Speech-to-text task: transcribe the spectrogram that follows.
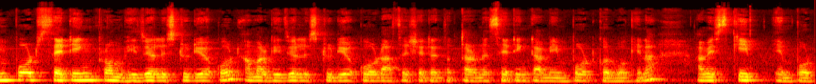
import setting from visual studio code আমার ভিজুয়াল স্টুডিও কোড আছে সেটার কারণে সেটিংটা আমি ইম্পোর্ট করব কিনা, আমি স্কিপ ইম্পোর্ট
